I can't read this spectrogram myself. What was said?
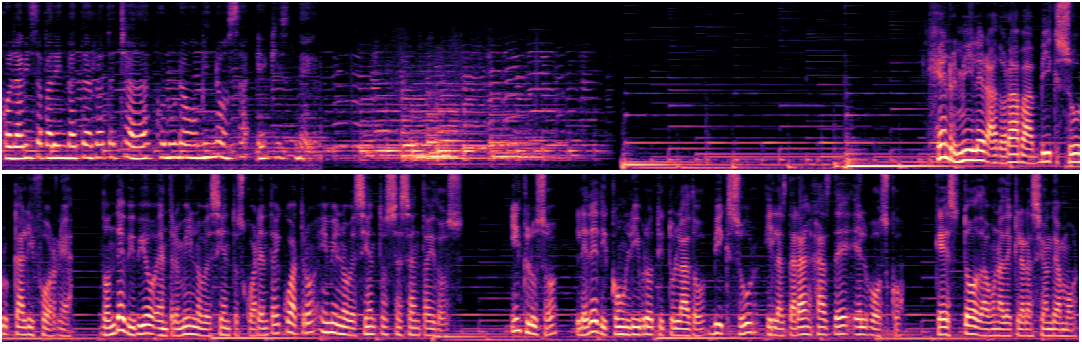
con la visa para Inglaterra tachada con una ominosa X negra. Henry Miller adoraba Big Sur, California, donde vivió entre 1944 y 1962. Incluso le dedicó un libro titulado Big Sur y las naranjas de El Bosco, que es toda una declaración de amor.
